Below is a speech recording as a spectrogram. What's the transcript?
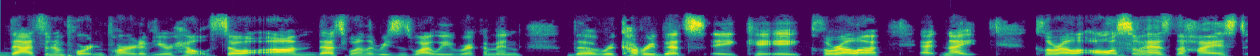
that's an important part of your health. So um, that's one of the reasons why we recommend the recovery bits, aka chlorella, at night. Chlorella also has the highest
